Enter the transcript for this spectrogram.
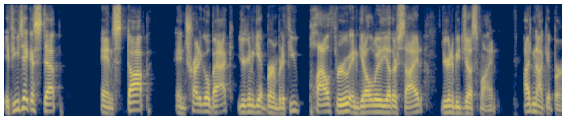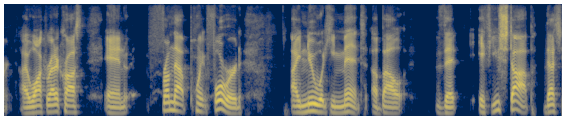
If you take a step and stop and try to go back, you're going to get burned. But if you plow through and get all the way to the other side, you're going to be just fine. I did not get burnt. I walked right across, and from that point forward, I knew what he meant about that. If you stop, that's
